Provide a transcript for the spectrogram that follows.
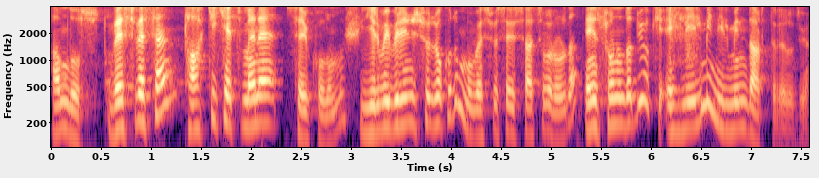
Hamdolsun. Vesvesen tahkik etmene sevk olunmuş. 21. söz okudun mu? Vesvese risalesi var orada. En sonunda diyor ki ehli ilmin ilmini de arttırır diyor.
